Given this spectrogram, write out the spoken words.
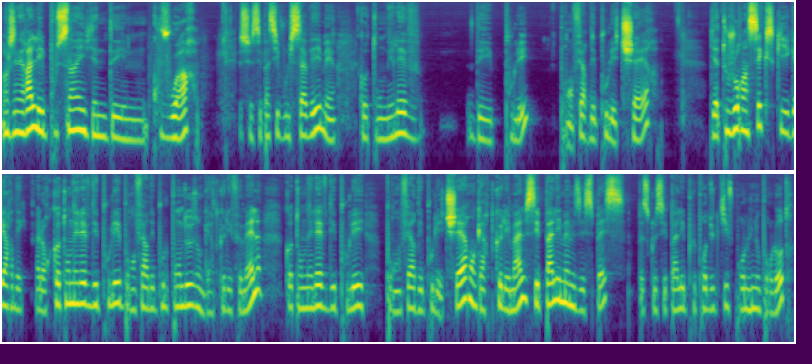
En général, les poussins, ils viennent des hum, couvoirs je ne sais pas si vous le savez, mais quand on élève des poulets, pour en faire des poulets de chair, il y a toujours un sexe qui est gardé. Alors quand on élève des poulets pour en faire des poules pondeuses, on garde que les femelles. Quand on élève des poulets pour en faire des poulets de chair, on garde que les mâles. C'est pas les mêmes espèces parce que c'est pas les plus productifs pour l'une ou pour l'autre.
